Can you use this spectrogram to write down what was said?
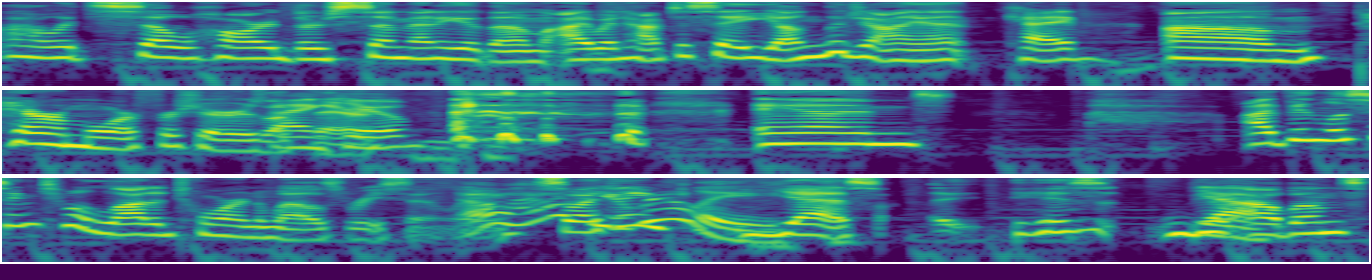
Oh, it's so hard. There's so many of them. I would have to say Young the Giant. Okay. Um, Paramore for sure is Thank up there. Thank you. and I've been listening to a lot of Tauren Wells recently. Oh, have so I you think really? yes, his new Yeah. albums,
